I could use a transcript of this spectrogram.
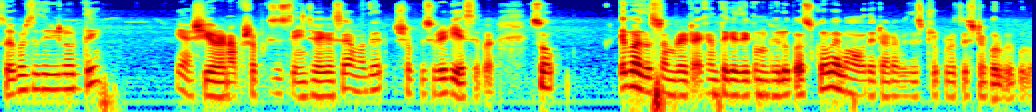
so এবার যদি রিলোড দিই ইয়া শিওর এনাফ সব কিছু চেঞ্জ হয়ে গেছে, আমাদের সব কিছু রেডি আছে এবার। সো এবার জাস্ট আমরা এটা এখান থেকে যে কোনো ভ্যালু পাস করব এবং আমাদের ডাটাবেস স্টোর করার চেষ্টা করব এগুলো।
